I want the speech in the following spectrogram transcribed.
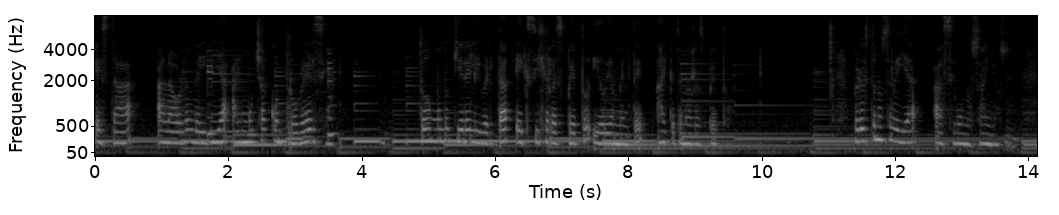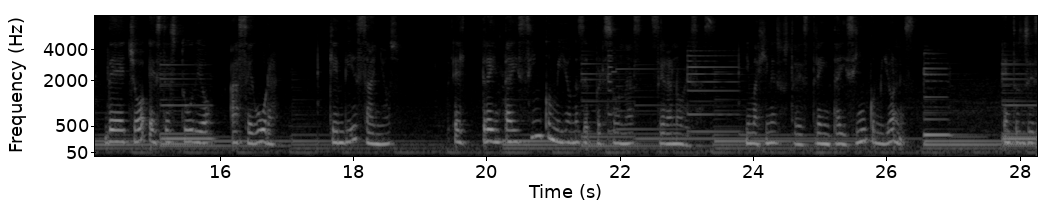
está a la orden del día, hay mucha controversia. Todo el mundo quiere libertad, exige respeto y obviamente hay que tener respeto. Pero esto no se veía hace unos años. De hecho, este estudio asegura que en 10 años el 35 millones de personas serán obesas. Imagínense ustedes, 35 millones. Entonces,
